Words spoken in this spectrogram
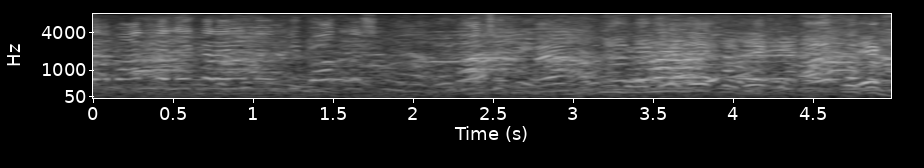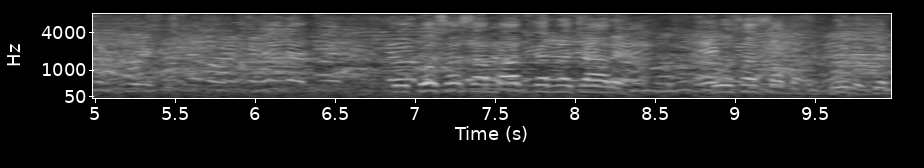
अवाम में लेकर आई मैं उनकी बहुत मशहूर हूँ। बहुत शुक्रिया। तो कोसा सा बात करना चाह रहे हैं। कोसा सा बात बोलो जब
